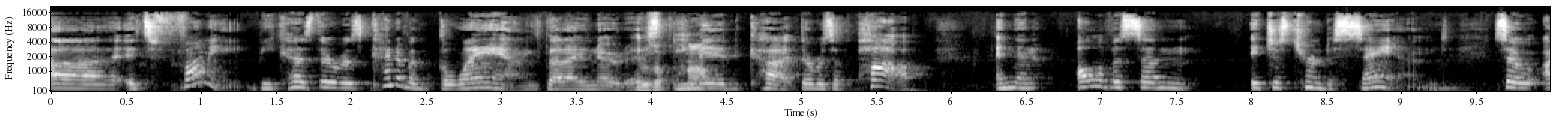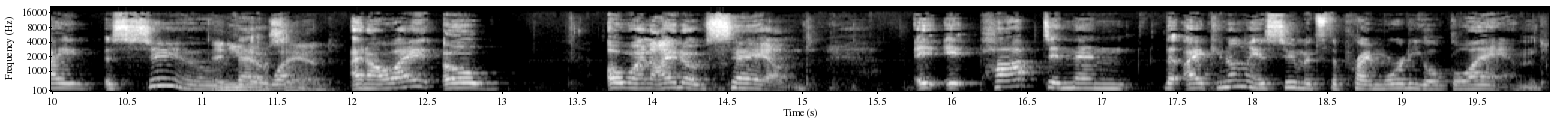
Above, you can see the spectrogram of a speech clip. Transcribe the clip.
Uh, it's funny because there was kind of a gland that I noticed mid cut. There was a pop, and then all of a sudden it just turned to sand. So I assume And you that know what, sand. and know I oh oh, and I know sand. It, it popped, and then the, I can only assume it's the primordial gland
